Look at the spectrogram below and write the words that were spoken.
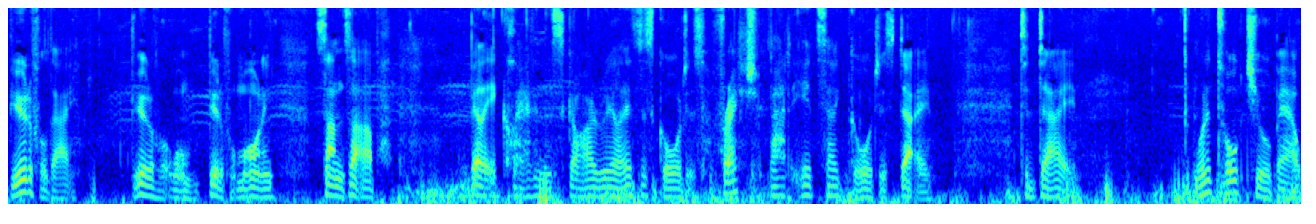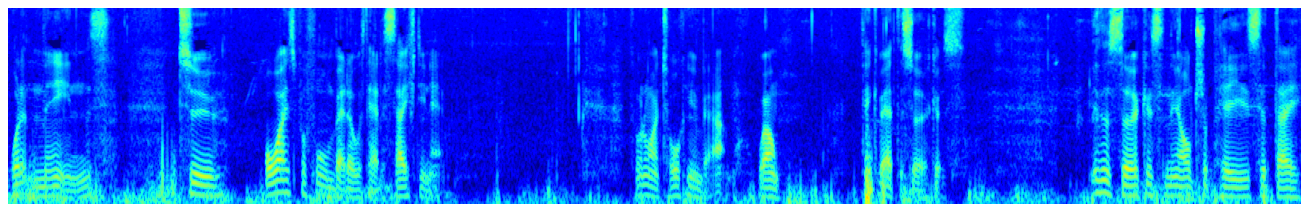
Beautiful day, beautiful, well, beautiful morning. Sun's up, barely a cloud in the sky, really. It's just gorgeous. Fresh, but it's a gorgeous day today, I want to talk to you about what it means to always perform better without a safety net. So, what am I talking about? Well, think about the circus. In the circus and the old trapeze that they,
